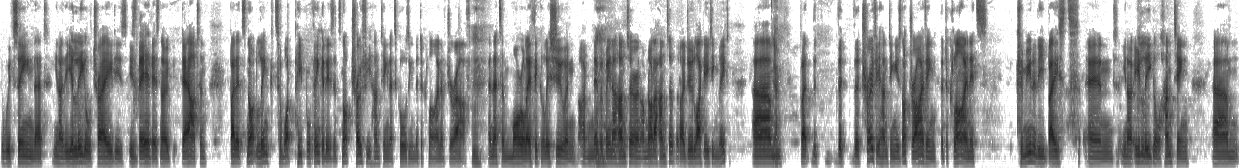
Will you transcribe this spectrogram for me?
we've seen that you know the illegal trade is is there there's no doubt and but it's not linked to what people think it is. It's not trophy hunting that's causing the decline of giraffe. Mm. And that's a moral, ethical issue. And I've never mm. been a hunter and I'm not a hunter, but I do like eating meat. Um, yeah. But the, the, the trophy hunting is not driving the decline, it's community based and you know illegal hunting. Um,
